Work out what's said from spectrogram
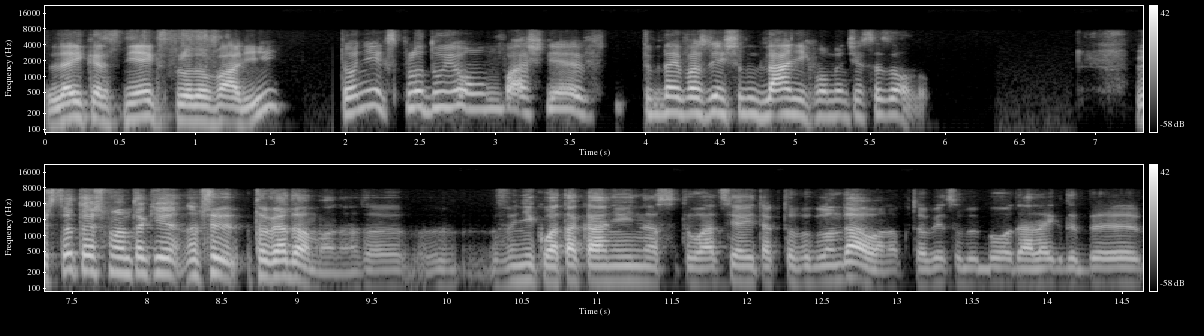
Lakers nie eksplodowali, to nie eksplodują właśnie w tym najważniejszym dla nich momencie sezonu. Wiesz co, też mam takie, znaczy to wiadomo, no, to wynikła taka, a nie inna sytuacja i tak to wyglądało. No, kto wie, co by było dalej, gdyby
